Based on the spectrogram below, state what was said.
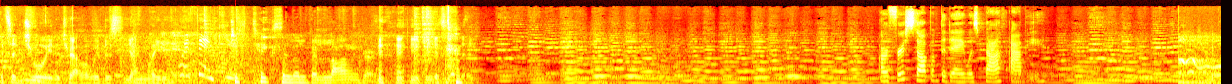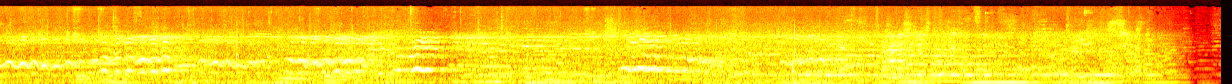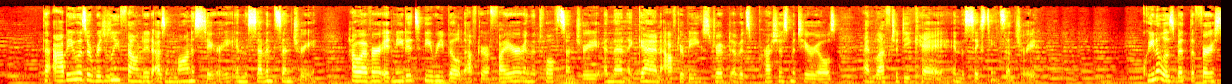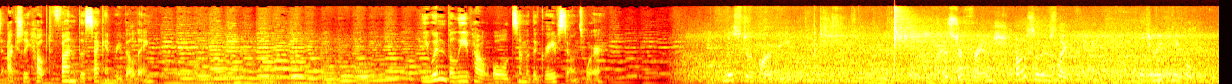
It's a joy to travel with this young lady. Why, thank you. Just takes a little bit longer. It's- Our first stop of the day was Bath Abbey. abbey was originally founded as a monastery in the 7th century. However, it needed to be rebuilt after a fire in the 12th century and then again after being stripped of its precious materials and left to decay in the 16th century. Queen Elizabeth I actually helped fund the second rebuilding. You wouldn't believe how old some of the gravestones were. Mr. Harvey. Mr. French. Oh, so there's like three people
